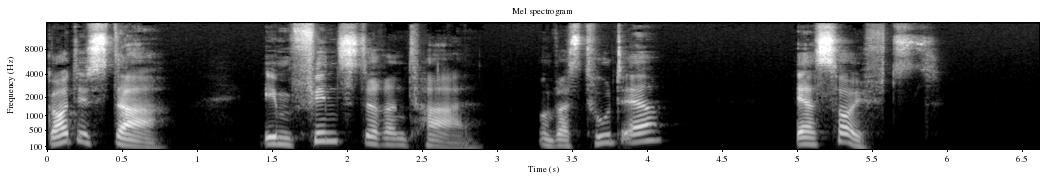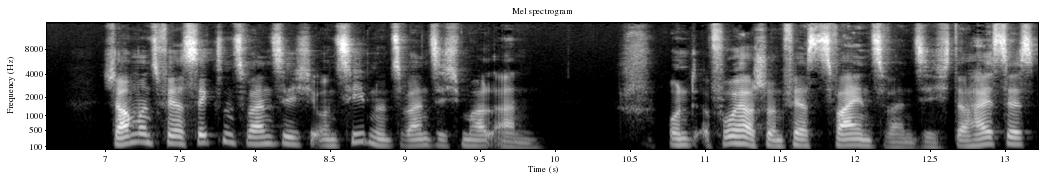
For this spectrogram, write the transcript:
Gott ist da im finsteren Tal. Und was tut er? Er seufzt. Schauen wir uns Vers 26 und 27 mal an. Und vorher schon Vers 22, da heißt es,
